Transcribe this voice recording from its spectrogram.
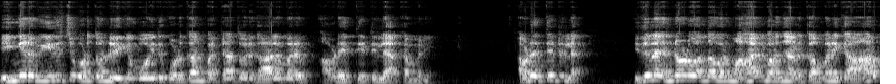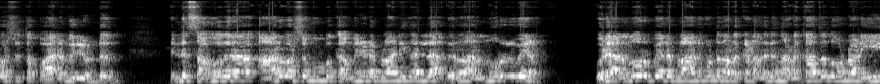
ഇങ്ങനെ വീതിച്ചു കൊടുത്തുകൊണ്ടിരിക്കുമ്പോൾ ഇത് കൊടുക്കാൻ പറ്റാത്ത ഒരു കാലം വരും. അവിടെ എത്തിയിട്ടില്ല കമ്പനി. അവിടെ എത്തിയിട്ടില്ല. ഇതിൽ എന്നോട് വന്ന ഒരു മഹാൻ പറഞ്ഞാണ് കമ്പനിക്ക് ആറ് വർഷത്തെ പാരമ്പര്യം ഉണ്ടെന്ന് എന്റെ സഹോദര ആറു വർഷം മുമ്പ് കമ്പനിയുടെ പ്ലാൻ ഇതല്ല. വെറും അറുന്നൂറ് രൂപയാണ്. ഒരു അറുന്നൂറ് രൂപയുടെ പ്ലാനും കൊണ്ട് നടക്കണം. അതിൽ നടക്കാത്തത് കൊണ്ടാണ് ഈ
